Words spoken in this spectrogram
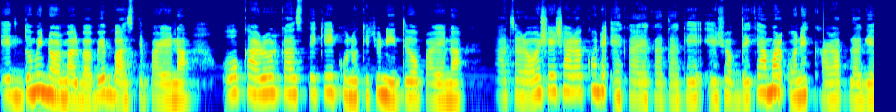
একদমই নর্মালভাবে বাঁচতে পারে না। ও কারোর কাছ থেকেই কোনো কিছু নিতেও পারে না। তাছাড়াও সে সারাক্ষণ একা একা থাকে, এসব দেখে আমার অনেক খারাপ লাগে।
